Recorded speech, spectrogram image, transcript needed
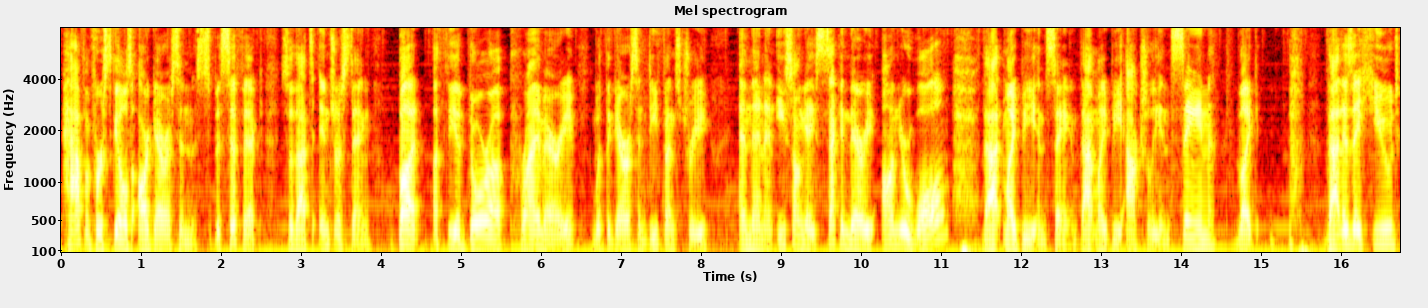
half of her skills are garrison specific so that's interesting. But a Theodora primary with the garrison defense tree and then an Yi Seong-gye secondary on your wall that might be insane. That might be actually insane. Like that is a huge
